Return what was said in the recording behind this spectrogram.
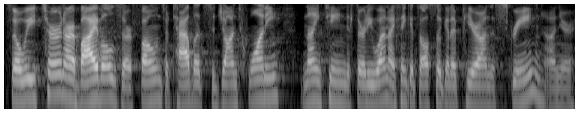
So we turn our Bibles, our phones, our tablets to John 20, 19 to 31. I think it's also going to appear on the screen on your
